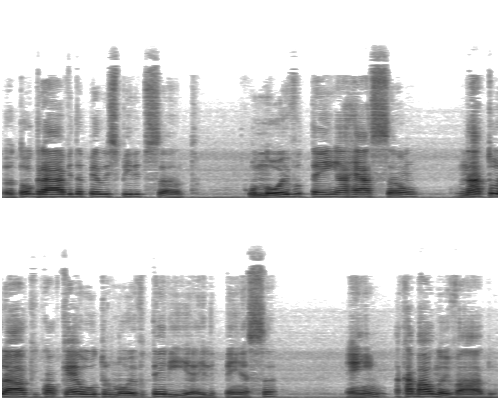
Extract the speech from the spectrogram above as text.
eu estou grávida pelo Espírito Santo. O noivo tem a reação natural que qualquer outro noivo teria. Ele pensa em acabar o noivado.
